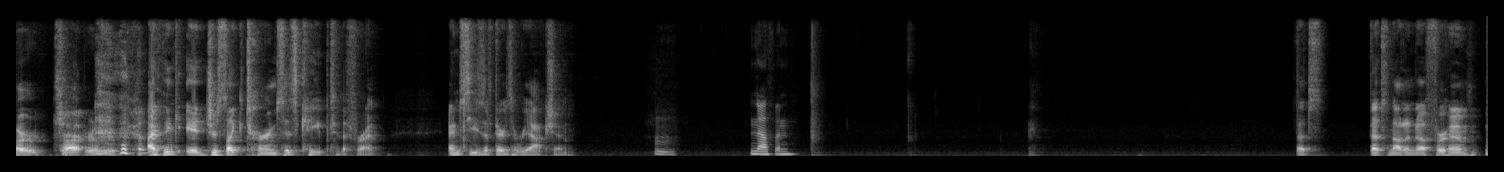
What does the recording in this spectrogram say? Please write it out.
our chat earlier. I think id just like turns his cape to the front and sees if there's a reaction. Nothing. That's that's not enough for him.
